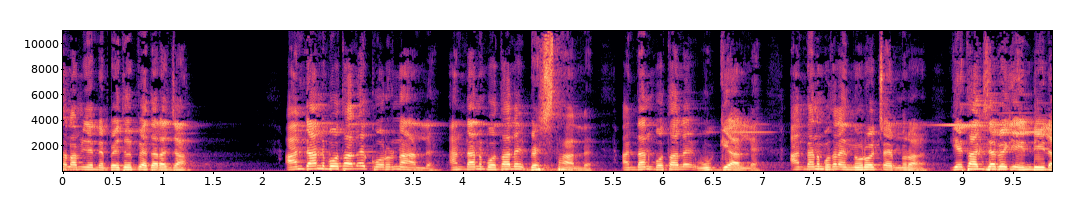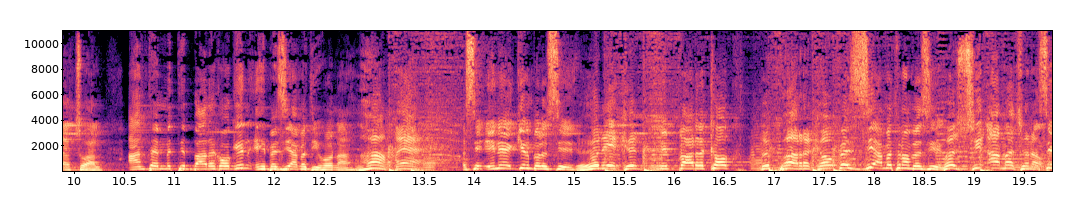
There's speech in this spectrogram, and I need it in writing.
ሰላም የለም። በኢትዮጵያ ደረጃ አንዳንድ ቦታ ላይ ኮሮና አለ፣ አንዳንድ ቦታ ላይ በሽታ አለ፣ አንዳንድ ቦታ ላይ ውጊያ አለ፣ አንዳንድ ቦታ ላይ ኑሮ ጨምሯል። ጌታ እግዚአብሔር ግን እንዲህ ይላቸዋል፣ አንተ የምትባረከው ግን ይሄ በዚህ ዓመት ይሆናል። እስቲ እኔ ግን በሉ እስቲ እኔ ግን የሚባረከው ብባረከው በዚህ ዓመት ነው። በዚህ በዚህ ዓመት ነው፣ እስቲ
